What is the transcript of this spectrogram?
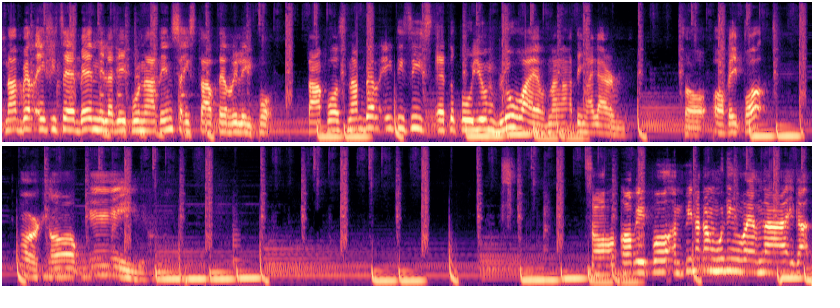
Number 87 nilagay po natin sa starter relay po. Tapos number 86, ito po yung blue wire ng ating alarm. So, okay po? Okay. So, okay po. Ang pinakang huling wire na ika...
